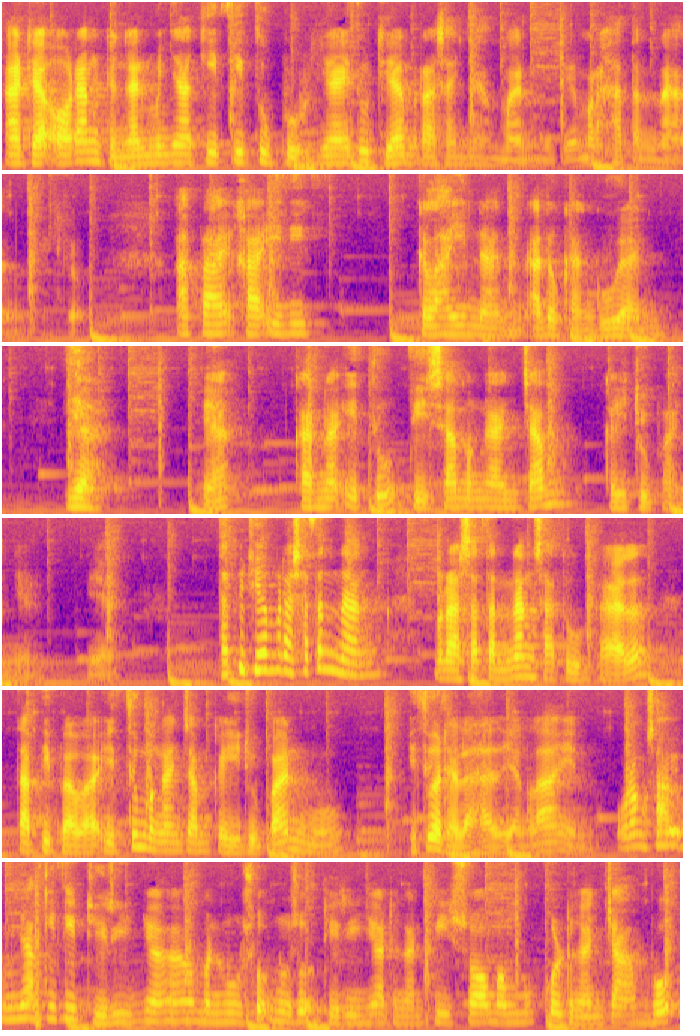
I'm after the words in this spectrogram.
ada orang dengan menyakiti tubuhnya itu dia merasa nyaman, gitu ya, merasa tenang. Gitu. Apakah ini kelainan atau gangguan? Ya, ya, karena itu bisa mengancam kehidupannya. Ya, tapi dia merasa tenang, merasa tenang satu hal, tapi bahwa itu mengancam kehidupanmu, itu adalah hal yang lain. Orang sampai menyakiti dirinya, menusuk-nusuk dirinya dengan pisau, memukul dengan cambuk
